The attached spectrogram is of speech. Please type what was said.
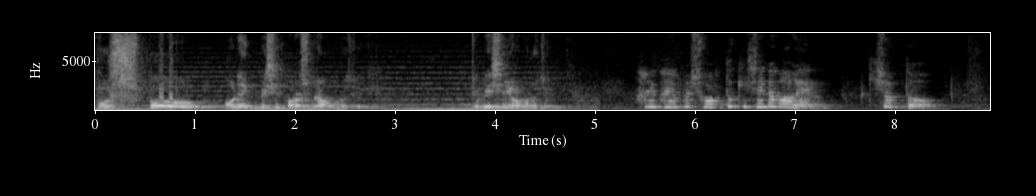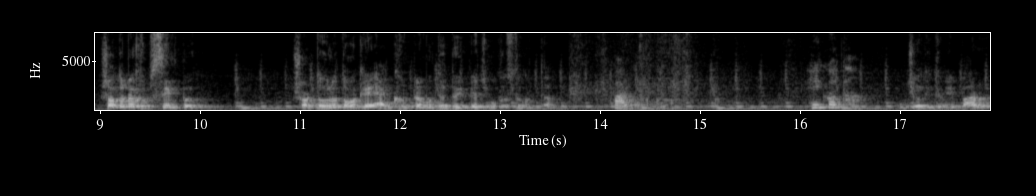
পুষ্প অনেক বেশি পড়াশোনায় অমনোযোগী একটু বেশি অমনোযোগী। আরে ভাই আপনার শর্ত কি সেটা বলেন। কি শর্ত? শর্তটা খুব সিম্পল শর্ত হলো তোমাকে এক ঘণ্টার মধ্যে দুই পেজ মুখস্থ করতে হবে। পারব। এই কথা? যদি তুমি পারো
